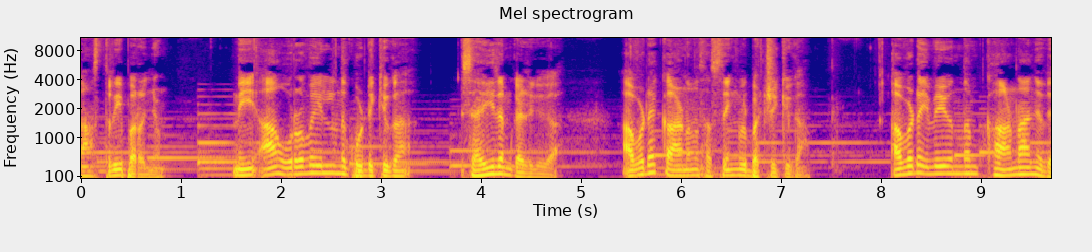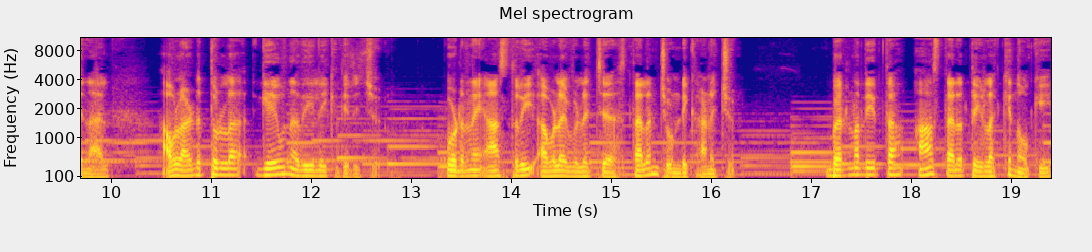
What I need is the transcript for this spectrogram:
ആ സ്ത്രീ പറഞ്ഞു നീ ആ ഉറവയിൽ നിന്ന് കുടിക്കുക ശരീരം കഴുകുക അവിടെ കാണുന്ന സസ്യങ്ങൾ ഭക്ഷിക്കുക. അവിടെ ഇവയൊന്നും കാണാഞ്ഞതിനാൽ അവൾ അടുത്തുള്ള ഗേവ് നദിയിലേക്ക് തിരിച്ചു. ഉടനെ ആ സ്ത്രീ അവളെ വിളിച്ച് സ്ഥലം ചൂണ്ടിക്കാണിച്ചു. ഭരണദീത്ത ആ സ്ഥലത്ത് ഇളക്കി നോക്കി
